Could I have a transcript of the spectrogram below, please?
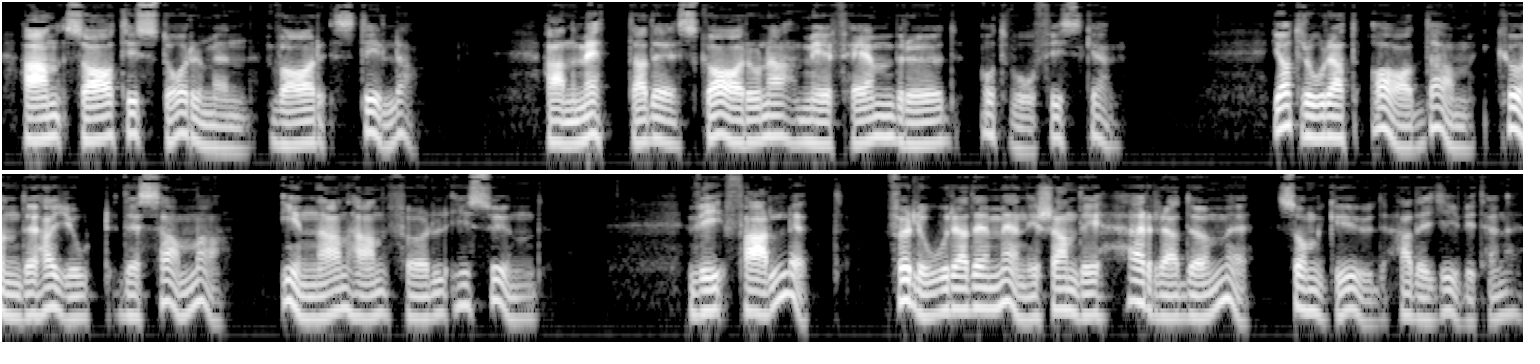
Han sa till stormen, var stilla. Han mättade skarorna med fem bröd och två fiskar. Jag tror att Adam kunde ha gjort detsamma innan han föll i synd. Vid fallet förlorade människan det herradöme som Gud hade givit henne.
